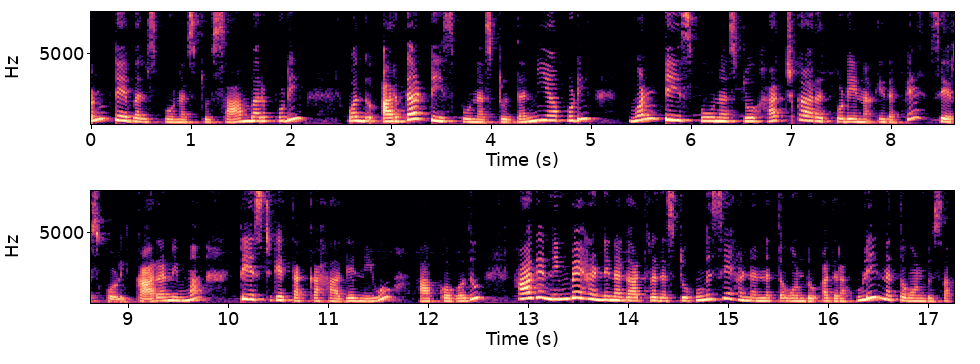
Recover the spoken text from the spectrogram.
ಒನ್ ಟೇಬಲ್ ಸ್ಪೂನಷ್ಟು ಸಾಂಬಾರು ಪುಡಿ, ಒಂದು ಅರ್ಧ ಟೀ ಸ್ಪೂನಷ್ಟು ಧನಿಯಾ ಪುಡಿ ಒನ್ ಟೀ ಸ್ಪೂನಷ್ಟು ಹಚ್ ಖಾರದ ಪುಡಿನ ಇದಕ್ಕೆ ಸೇರಿಸ್ಕೊಳ್ಳಿ. ಖಾರ ನಿಮ್ಮ ಟೇಸ್ಟ್ಗೆ ತಕ್ಕ ಹಾಗೆ ನೀವು ಹಾಕ್ಕೋಬೋದು. ಹಾಗೆ ನಿಂಬೆ ಹಣ್ಣಿನ ಗಾತ್ರದಷ್ಟು ಹುಣಸೆ ಹಣ್ಣನ್ನು ತಗೊಂಡು ಅದರ ಹುಳಿನ ತಗೊಂಡು ಸಹ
